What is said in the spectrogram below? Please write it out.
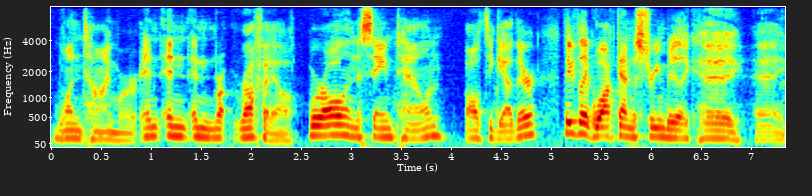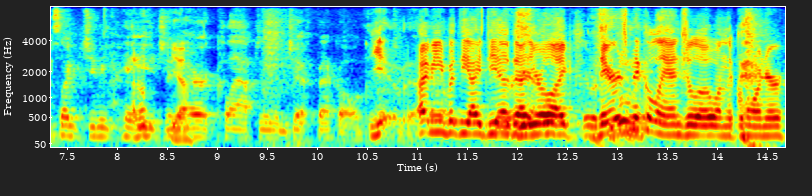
one time were and and and Ra- Raphael were all in the same town all together. They'd like walk down the street and be like, "Hey, hey." It's like Jimmy Page and yeah. Eric Clapton and Jeff Beck all. Yeah, together. I mean, but the idea were that you're school- like, there's schoolmates. Michelangelo on the corner,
